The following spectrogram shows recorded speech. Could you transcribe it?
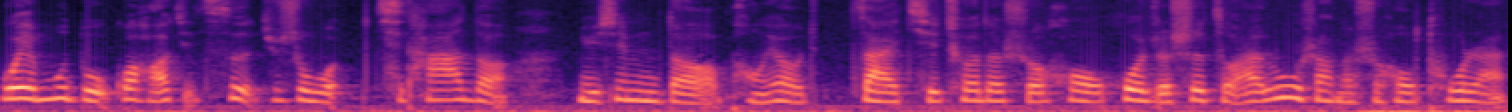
我也目睹过好几次，就是我其他的。女性的朋友在骑车的时候，或者是走在路上的时候，突然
